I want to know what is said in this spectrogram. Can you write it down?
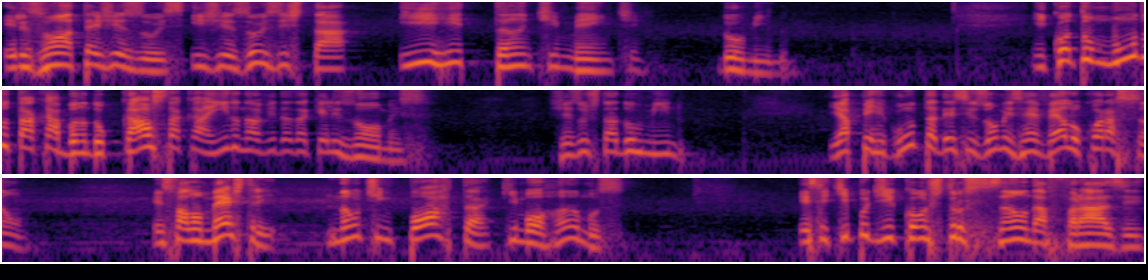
Eles vão até Jesus e Jesus está irritantemente dormindo. Enquanto o mundo está acabando, o caos está caindo na vida daqueles homens, Jesus está dormindo. E a pergunta desses homens revela o coração. Eles falam, mestre, não te importa que morramos? Esse tipo de construção da frase,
